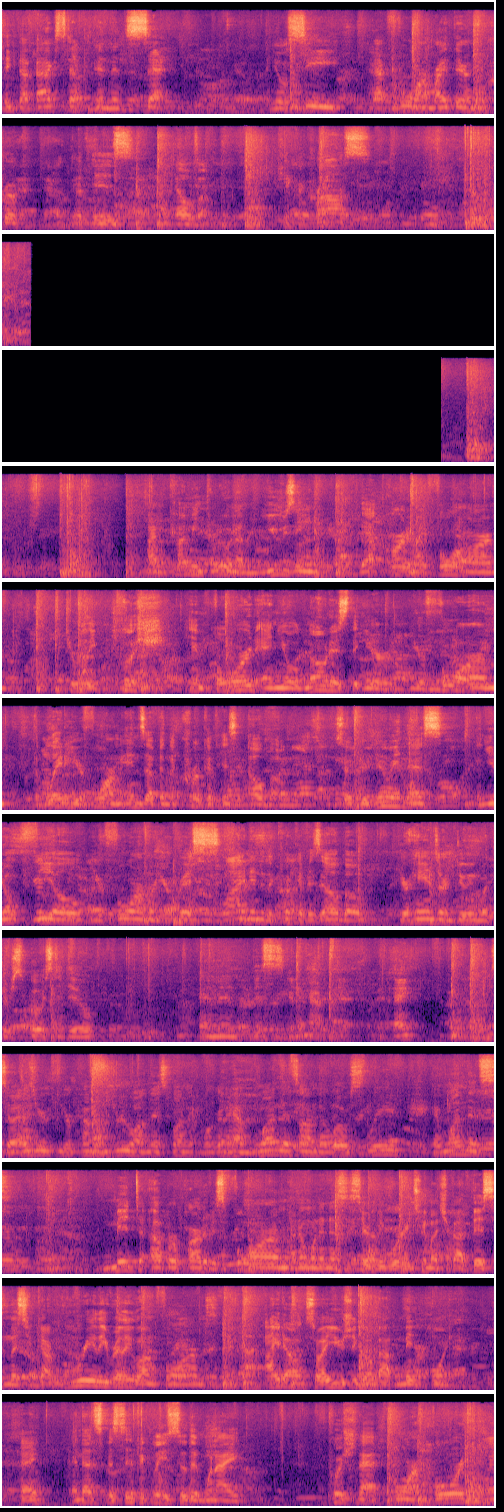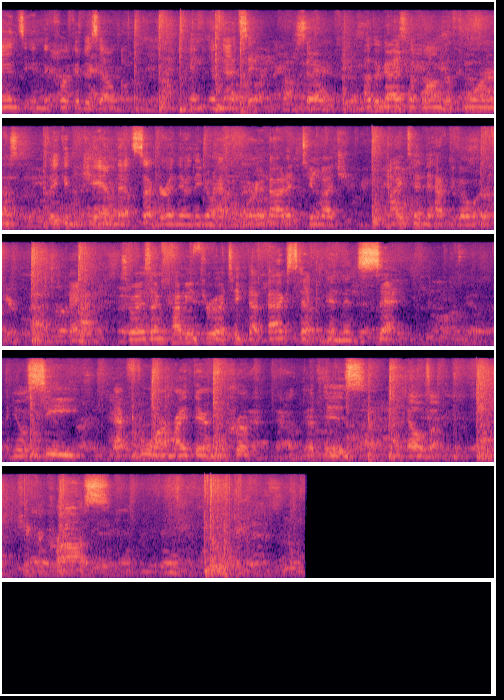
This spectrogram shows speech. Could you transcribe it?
take that back step and then set. And you'll see that forearm right there in the crook of his elbow. Kick across. I'm coming through and I'm using that part of my forearm to really push him forward and you'll notice that your your forearm, the blade of your forearm ends up in the crook of his elbow. So if you're doing this and you don't feel your forearm or your wrist slide into the crook of his elbow, your hands aren't doing what they're supposed to do and then this is going to happen. Okay? So as you're, you're coming through on this one, we're going to have one that's on the low sleeve and one that's mid to upper part of his forearm. I don't want to necessarily worry too much about this unless you've got really, really long forms. I don't, so I usually go about midpoint, okay? And that's specifically so that when I push that forearm forward, it lands in the crook of his elbow. And, and that's it. So other guys have longer forms. they can jam that sucker in there and they don't have to worry about it too much. I tend to have to go up here, okay? So as I'm coming through, I take that back step and then set. And you'll see that forearm right there in the crook of his elbow. Kick across,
